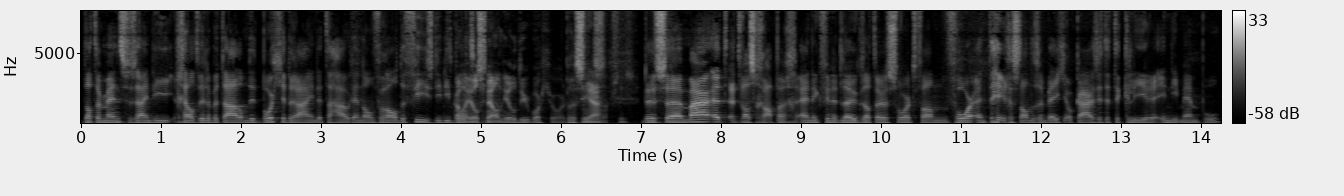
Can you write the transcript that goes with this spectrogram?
Dat er mensen zijn die geld willen betalen om dit botje draaiende te houden. En dan vooral de fees die die Het kan bot... heel snel een heel duur bordje worden. Precies. Ja, precies. Dus, eh, maar het, het was grappig. En ik vind het leuk dat er een soort van voor- en tegenstanders een beetje elkaar zitten te clearen in die mempool.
